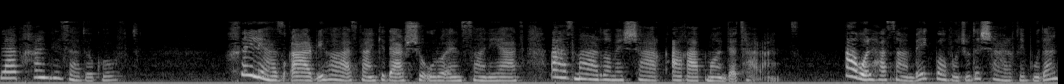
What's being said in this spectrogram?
لبخندی زد و گفت خیلی از غربی ها هستند که در شعور و انسانیت از مردم شرق عقب مانده ترند. ابوالحسن بیگ با وجود شرقی بودن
